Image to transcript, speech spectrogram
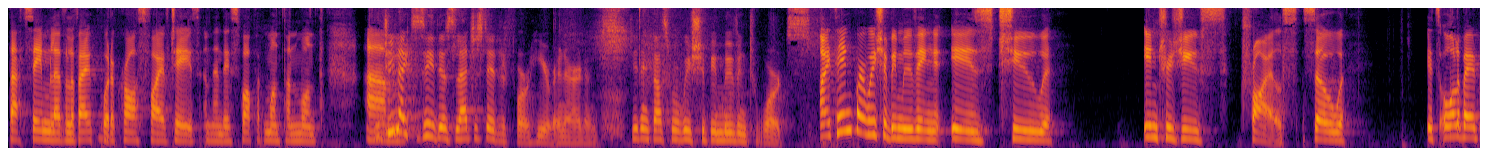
that same level of output across five days and then they swap it month on month. Would you Um, like to see this legislated for here in Ireland? Do you think that's where we should be moving towards? I think where we should be moving is to introduce trials. So it's all about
